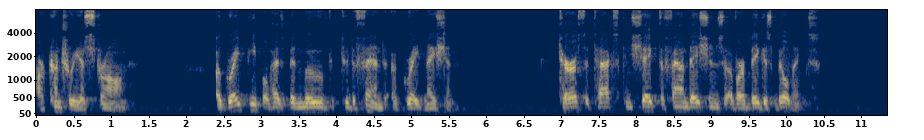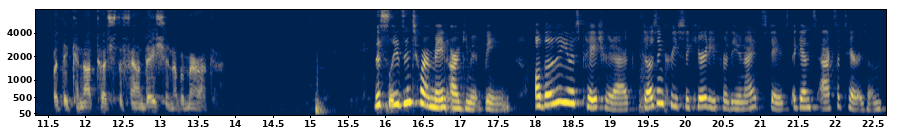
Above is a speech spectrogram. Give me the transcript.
Our country is strong. A great people has been moved to defend a great nation. Terrorist attacks can shake the foundations of our biggest buildings, but they cannot touch the foundation of America. This leads into our main argument being although the U.S. Patriot Act does increase security for the United States against acts of terrorism,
